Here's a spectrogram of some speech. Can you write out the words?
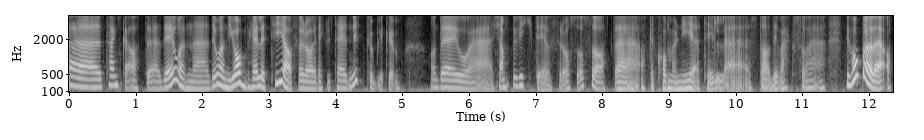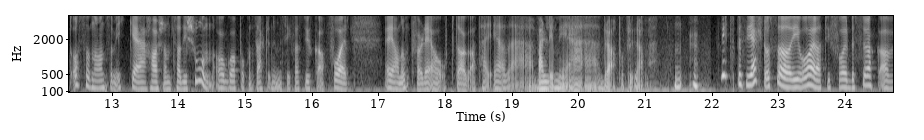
eh, tenker jeg at eh, det er jo en, eh, det er jo en jobb hele tida for å rekruttere nytt publikum. Og det er jo eh, kjempeviktig for oss også at, eh, at det kommer nye til eh, stadig vekk. Så eh, vi håper jo det at også noen som ikke har som tradisjon å gå på konsert under Musikkfestuka, får øynene opp for det og oppdager at her er det veldig mye bra på programmet. Mm. Litt spesielt også i år at vi får besøk av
